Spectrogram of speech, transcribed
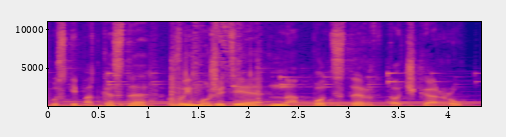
Выпуски подкаста вы можете на podster.ru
